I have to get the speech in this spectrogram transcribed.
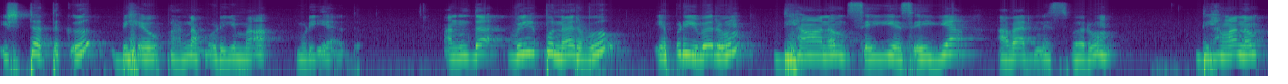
இஷ்டத்துக்கு பிஹேவ் பண்ண முடியுமா? முடியாது. அந்த விழிப்புணர்வு எப்படி வரும்? தியானம் செய்ய செய்ய அவேர்னஸ் வரும். தியானம்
